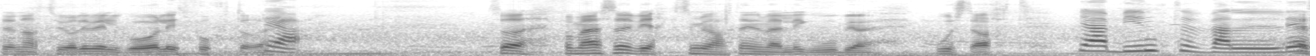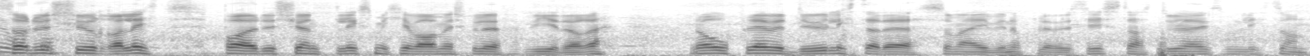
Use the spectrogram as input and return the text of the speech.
det naturlig vil gå litt fortere. ja. Så for meg så virker det som vi har hatt en veldig god, god start. Jeg begynte veldig Jeg så du rolig. surra litt. På, du skjønte liksom ikke hva vi skulle videre. Nå opplever du litt av det som Eivind opplevde sist. At du er liksom litt sånn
